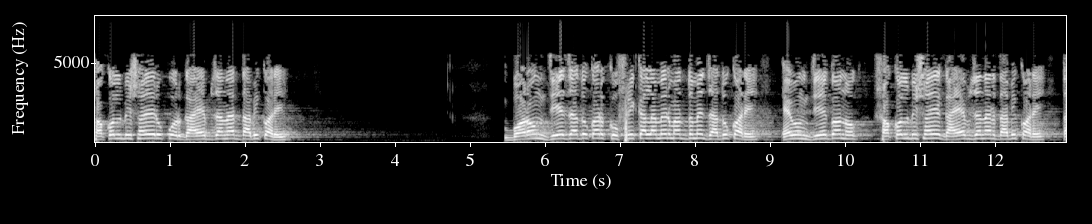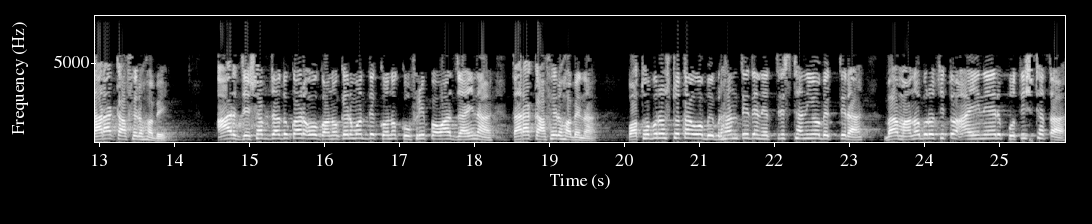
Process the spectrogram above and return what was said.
সকল বিষয়ের উপর গায়েব জানার দাবি করে, বরং যে জাদুকর কুফরি কালামের মাধ্যমে জাদু করে এবং যে গণক সকল বিষয়ে গায়েব জানার দাবি করে, তারা কাফের হবে। আর যেসব জাদুকর ও গণকের মধ্যে কোনো কুফরি পাওয়া যায় না, তারা কাফের হবে না। পথভ্রষ্টতা ও বিভ্রান্তিতে নেতৃস্থানীয় ব্যক্তিরা বা মানবরচিত আইনের প্রতিষ্ঠাতা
